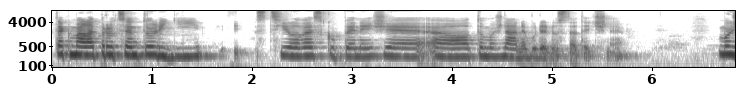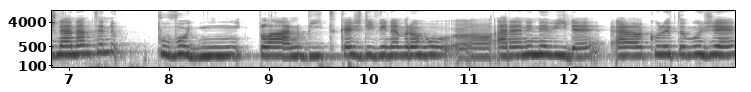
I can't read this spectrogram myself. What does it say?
tak malé procento lidí z cílové skupiny, že uh, to možná nebude dostatečné. Možná nám ten původní plán být každý v jiném rohu uh, arény nevíde, uh, kvůli tomu, že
